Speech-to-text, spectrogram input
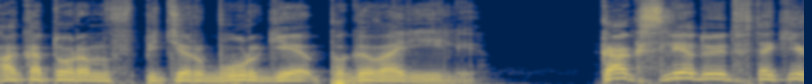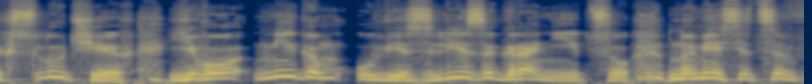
о котором в Петербурге поговорили. Как следует в таких случаях, его мигом увезли за границу, но месяцев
